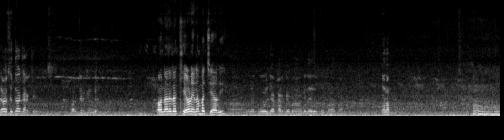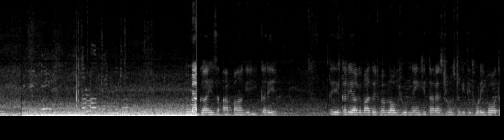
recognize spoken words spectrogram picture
ਲੈ ਸਿੱਧਾ ਕਰਕੇ 버ਗਰ ਕਿੰਗ ਉਹਨਾਂ ਨੇ ਰੱਖੇ ਹੋਣੇ ਨਾ ਬੱਚਿਆਂ ਲਈ ਹਾਂ ਉਹਨੇ ਗੋਲ ਜਿਹਾ ਕਰਕੇ ਬਣਾ ਕੇ ਦੇ ਦਿੱਤਾ ਪਾਤਾ ਚਲੋ। ਮੈਂ ਗਾਇਜ਼ ਆਪਾਂ ਆ ਗਏ ਸੀ ਘਰੇ। ਤੇ ਘਰੇ ਆ ਕੇ ਬਾਅਦ ਵਿੱਚ ਮੈਂ ਵਲੌਗ ਸ਼ੂਟ ਨਹੀਂ ਕੀਤਾ ਰੈਸਟ ਰੋਸਟ ਕੀਤੀ ਥੋੜੀ ਬਹੁਤ।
